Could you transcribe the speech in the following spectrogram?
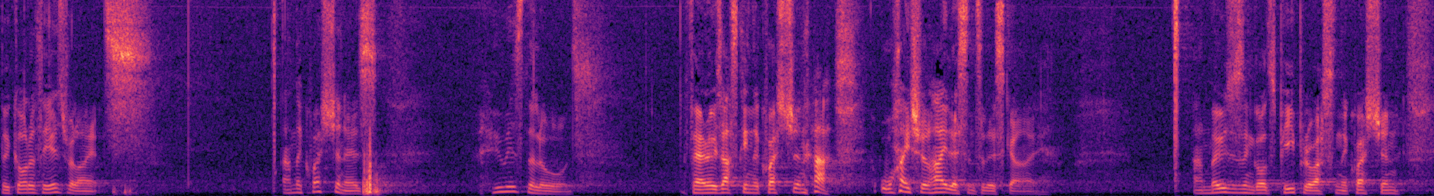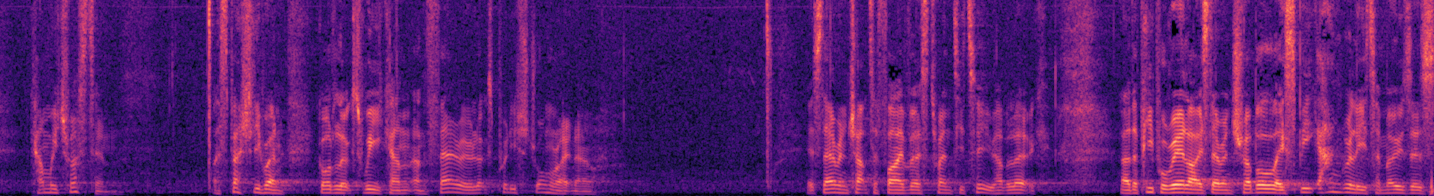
the God of the Israelites. And the question is who is the Lord? Pharaoh's asking the question why should I listen to this guy? And Moses and God's people are asking the question can we trust him? Especially when God looks weak and, and Pharaoh looks pretty strong right now. It's there in chapter 5, verse 22. Have a look. Uh, the people realize they're in trouble. They speak angrily to Moses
